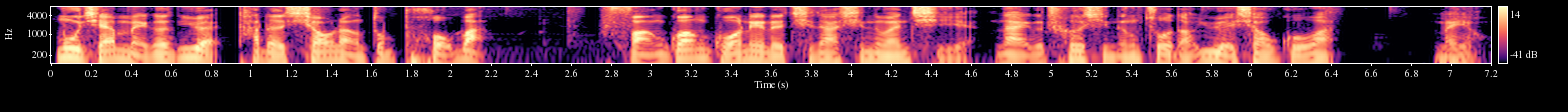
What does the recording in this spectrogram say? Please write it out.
目前每个月它的销量都破万。反观国内的其他新能源企业，哪个车企能做到月销过万？没有。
